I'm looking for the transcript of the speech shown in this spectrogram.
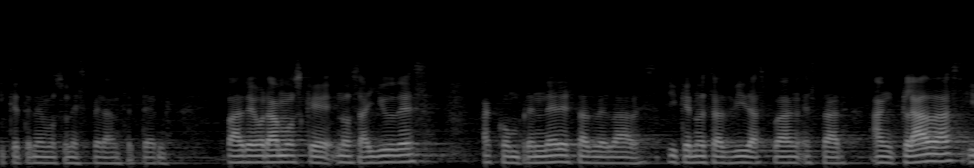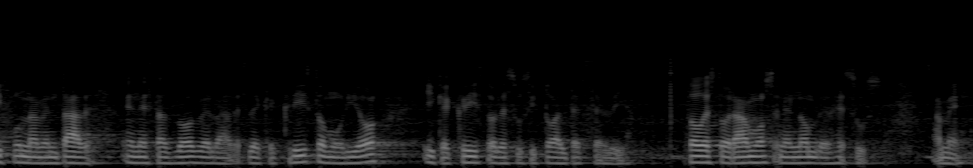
y que tenemos una esperanza eterna. Padre, oramos que nos ayudes a comprender estas verdades y que nuestras vidas puedan estar ancladas y fundamentadas en estas dos verdades, de que Cristo murió y que Cristo resucitó al tercer día. Todo esto oramos en el nombre de Jesús. Amén.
